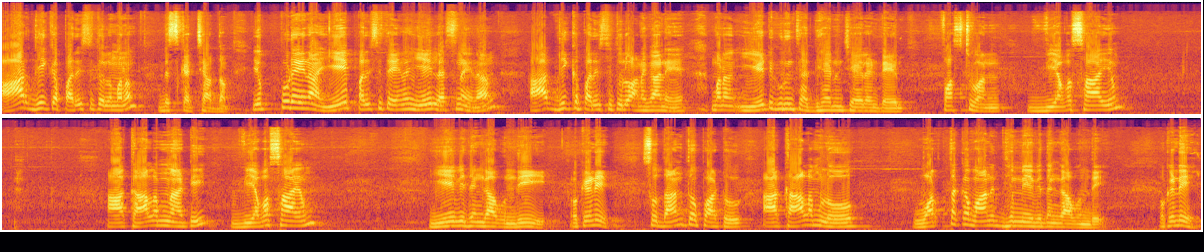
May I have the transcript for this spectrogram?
ఆర్థిక పరిస్థితులు మనం డిస్కస్ చేద్దాం. ఎప్పుడైనా ఏ పరిస్థితి అయినా ఏ లెసన్ అయినా ఆర్థిక పరిస్థితులు అనగానే మనం ఏటి గురించి అధ్యయనం చేయాలంటే ఫస్ట్ వన్ వ్యవసాయం ఆ కాలం నాటి వ్యవసాయం ఏ విధంగా ఉంది? ఓకే అండి? సో దాంతోపాటు ఆ కాలంలో వర్తక వాణిజ్యం ఏ విధంగా ఉంది? ఓకే అండి?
